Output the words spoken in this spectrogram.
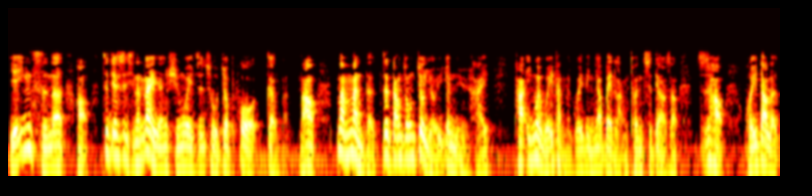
也因此呢，好，这件事情的耐人寻味之处就破梗了，然后慢慢的，这当中就有一个女孩。他因为违反了规定要被狼吞吃掉的时候，只好回到了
